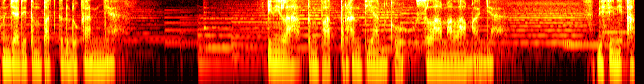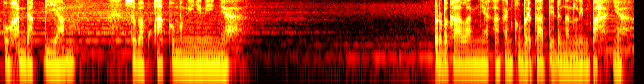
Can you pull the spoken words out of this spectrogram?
menjadi tempat kedudukannya. Inilah tempat perhentianku selama-lamanya. Di sini aku hendak diam, sebab aku mengingininya. Perbekalannya akan kuberkati dengan limpahnya.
